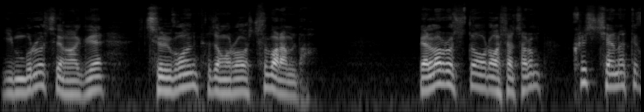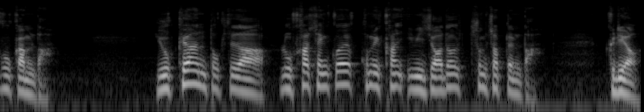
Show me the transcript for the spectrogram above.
임무를 수행하기 위해 즐거운 표정으로 출발합니다. 벨라루시도 러시아처럼 크리스티아니티 국가입니다. 유쾌한 독재자 루카셴코의 코믹한 이미지와도 중첩됩니다. 그리어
